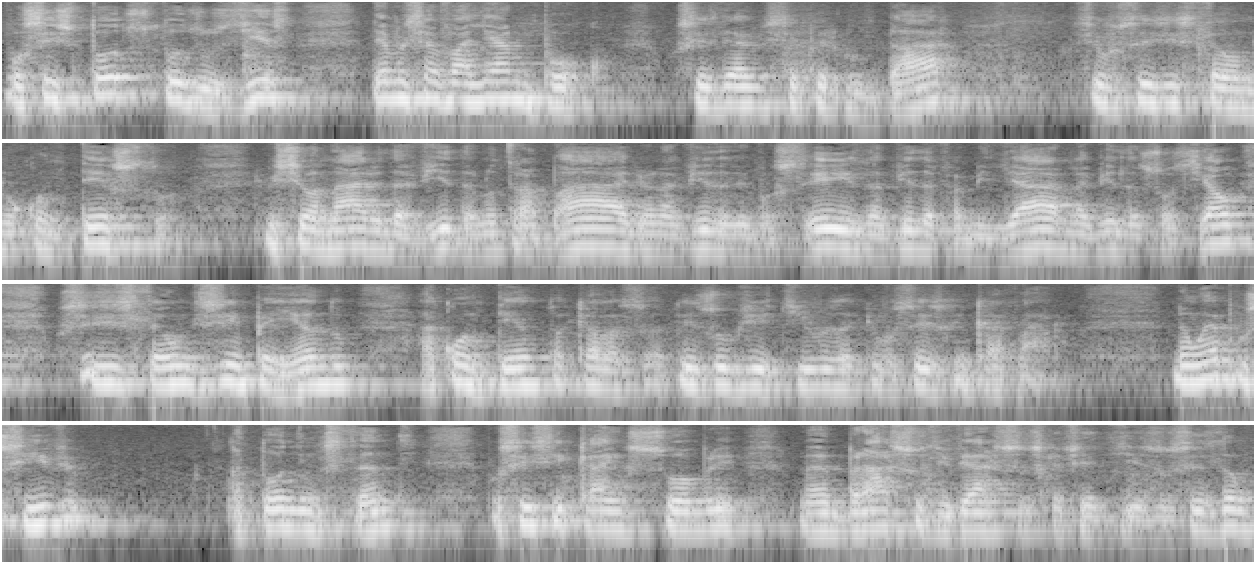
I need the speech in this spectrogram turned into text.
Vocês todos, todos os dias, devem se avaliar um pouco. Vocês devem se perguntar se vocês estão no contexto missionário da vida, no trabalho, na vida de vocês, na vida familiar, na vida social, vocês estão desempenhando a contento aquelas, aqueles objetivos a que vocês reencarnaram. Não é possível a todo instante, vocês se sobre né, braços diversos, que a gente diz. Vocês não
